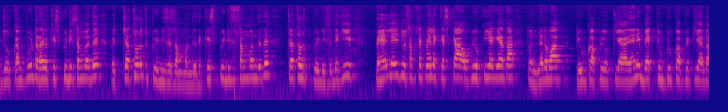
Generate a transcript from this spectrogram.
जो कंप्यूटर है वह किस पीढ़ी से संबंधित है? वह चतुर्थ पीढ़ी से संबंधित है। किस पीढ़ी से संबंधित है? चतुर्थ पीढ़ी से। देखिए पहले जो सबसे पहले किसका उपयोग किया गया था? तो निर्वात ट्यूब का उपयोग किया यानी वैक्यूम ट्यूब का उपयोग किया था।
